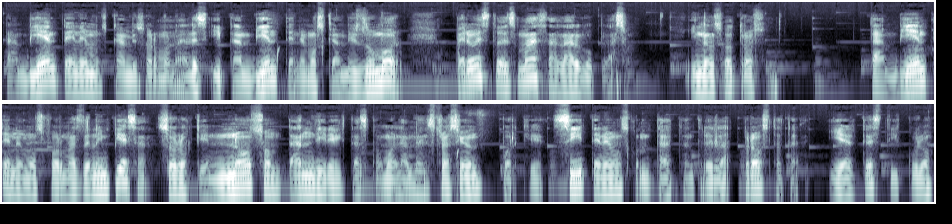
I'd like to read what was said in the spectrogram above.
También tenemos cambios hormonales y también tenemos cambios de humor, pero esto es más a largo plazo. Y nosotros también tenemos formas de limpieza, solo que no son tan directas como la menstruación, porque sí tenemos contacto entre la próstata y el testículo,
